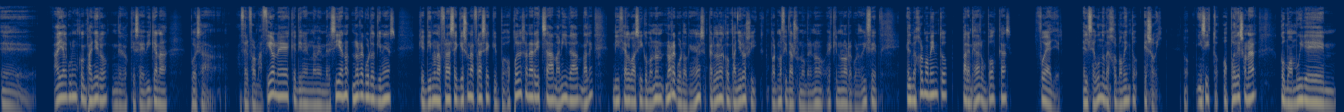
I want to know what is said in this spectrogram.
Eh, hay algún compañero de los que se dedican a, pues a, hacer formaciones, que tienen una membresía, no, no recuerdo quién es, que tiene una frase que es una frase que os puede sonar hecha a manida, ¿vale? Dice algo así como, no, no recuerdo quién es, perdón el compañero si, por no citar su nombre, no, es que no lo recuerdo. Dice, el mejor momento para empezar un podcast fue ayer, el segundo mejor momento es hoy. Insisto, os puede sonar como a muy de,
